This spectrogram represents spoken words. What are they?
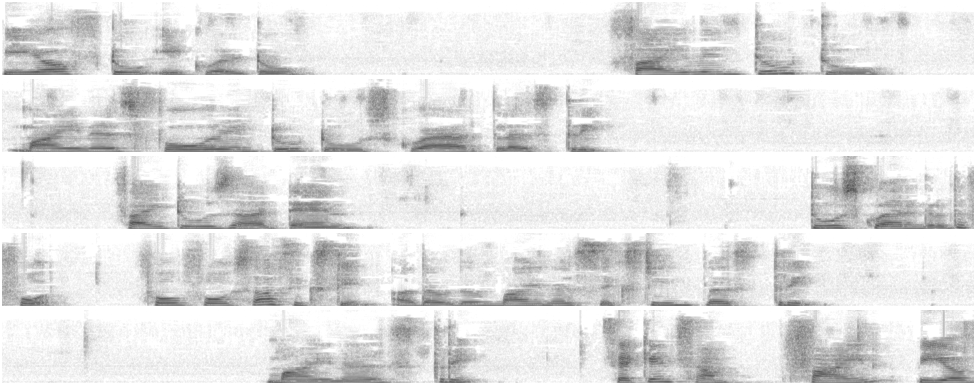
p of 2 equal to 5 into 2 minus 4 into 2 square plus 3 5 2s are 10 2 ஸ்கொயருங்கிறது 4 4 4s are 16 அதாவது minus 16 plus 3 minus 3 second sum find p of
